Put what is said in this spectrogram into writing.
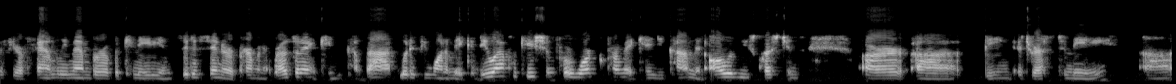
If you're a family member of a Canadian citizen or a permanent resident, can you come back? What if you want to make a new application for a work permit? Can you come? And all of these questions are uh, being addressed to me uh,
